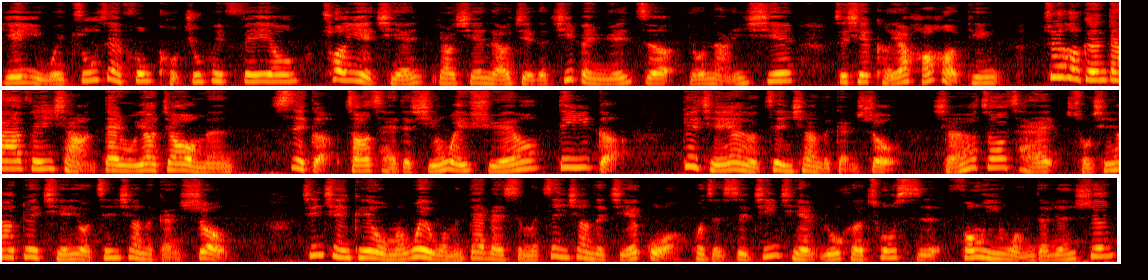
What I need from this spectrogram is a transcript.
别以为猪在风口就会飞哦。创业前要先了解的基本原则有哪一些？这些可要好好听。最后跟大家分享，淡如要教我们四个招财的行为学哦。第一个，对钱要有正向的感受。想要招财，首先要对钱有正向的感受。金钱可以我们为我们带来什么正向的结果，或者是金钱如何充实丰盈我们的人生，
